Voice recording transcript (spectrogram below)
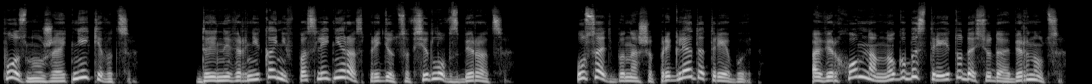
Поздно уже отнекиваться. Да и наверняка не в последний раз придется в седло взбираться. Усадьба наша пригляда требует, а верхом намного быстрее туда-сюда обернуться.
